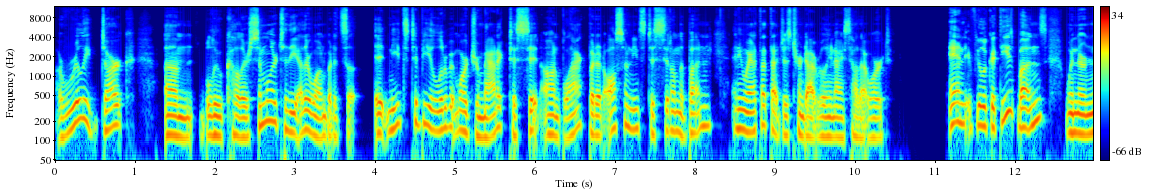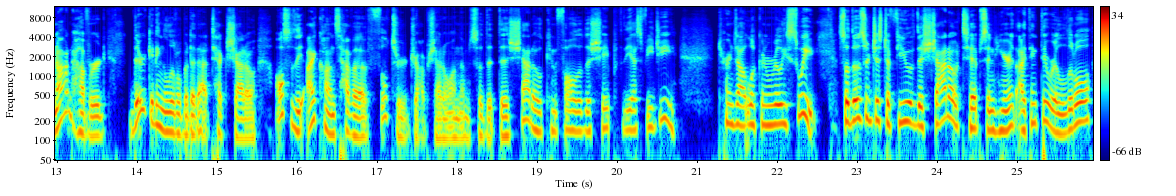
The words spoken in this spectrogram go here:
a really dark um, blue color, similar to the other one, but it's a, it needs to be a little bit more dramatic to sit on black, but it also needs to sit on the button. Anyway, I thought that just turned out really nice how that worked. And if you look at these buttons, when they're not hovered, they're getting a little bit of that text shadow. Also, the icons have a filter drop shadow on them so that the shadow can follow the shape of the SVG. Turns out looking really sweet. So those are just a few of the shadow tips in here. I think they were little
